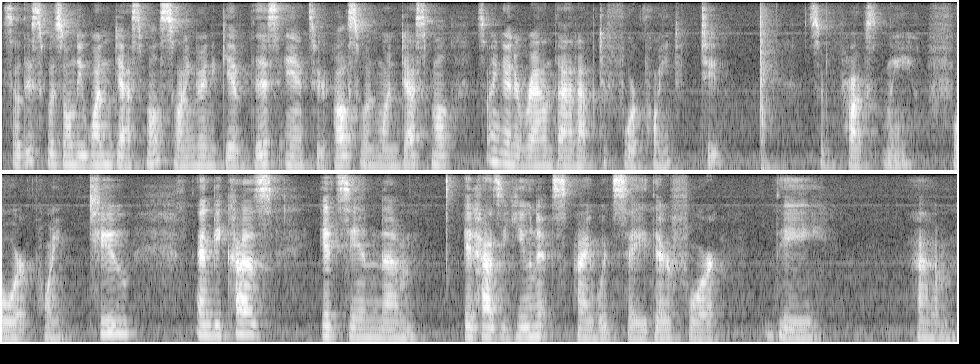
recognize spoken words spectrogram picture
So this was only one decimal, so I'm going to give this answer also in one decimal, so I'm going to round that up to 4.2. So approximately 4.2. And because it's in, um, it has units, I would say therefore the um,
